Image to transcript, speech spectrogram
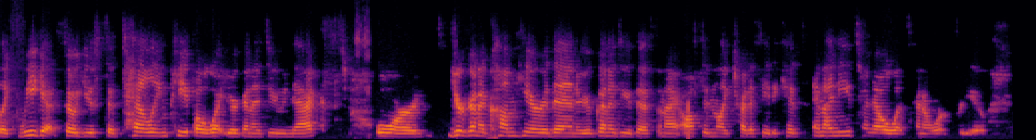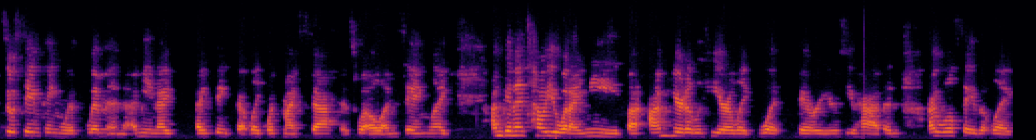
like we get so used to telling people what you're going to do next or you're going to come here then or you're going to do this and i often like try to say to kids and i need to know what's going to work for you so same thing with women i mean i i think that like with my staff as well i'm saying like i'm going to tell you what i need but i'm here to hear like what barriers you have and i will say that like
